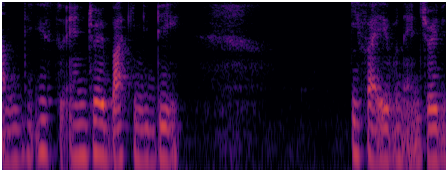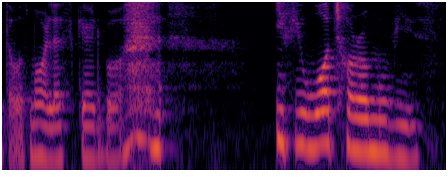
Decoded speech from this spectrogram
and used to enjoy back in the day, if I even enjoyed it, I was more or less scared, but if you watch horror movies,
